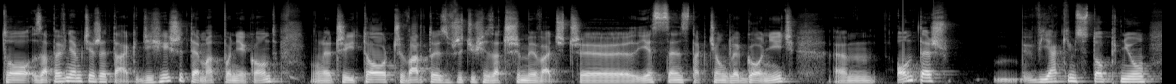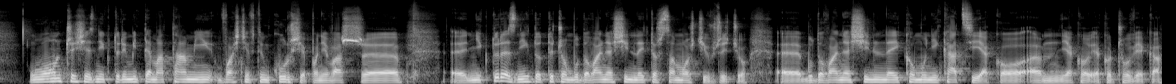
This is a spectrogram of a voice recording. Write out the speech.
to zapewniam Cię, że tak. Dzisiejszy temat poniekąd, e, czyli to, czy warto jest w życiu się zatrzymywać, czy jest sens tak ciągle gonić, on też w jakim stopniu łączy się z niektórymi tematami właśnie w tym kursie, ponieważ e, e, niektóre z nich dotyczą budowania silnej tożsamości w życiu, e, budowania silnej komunikacji jako, jako, jako człowieka,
